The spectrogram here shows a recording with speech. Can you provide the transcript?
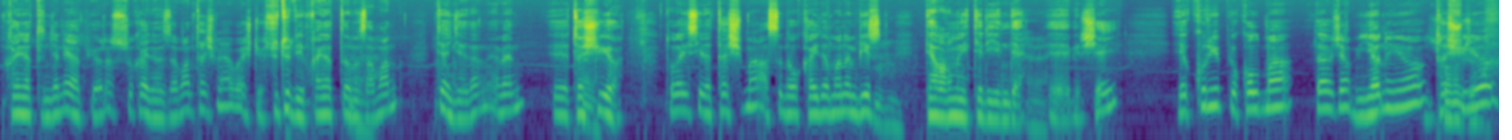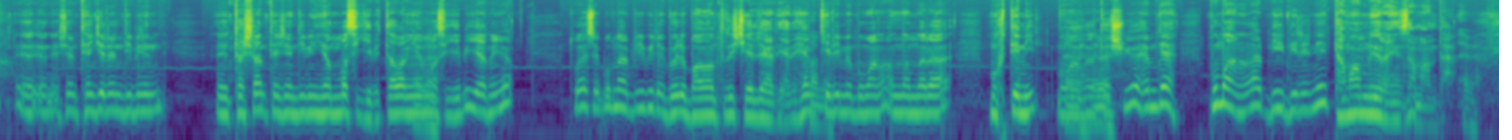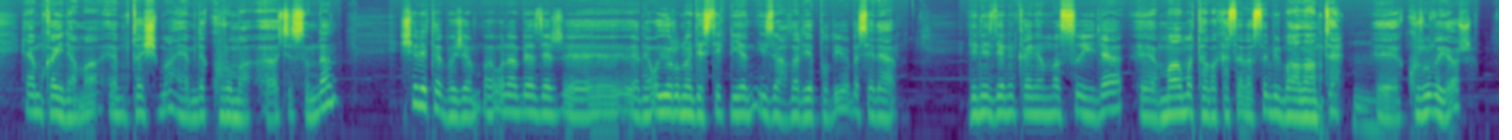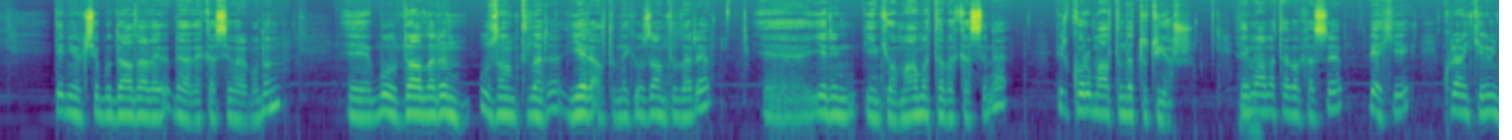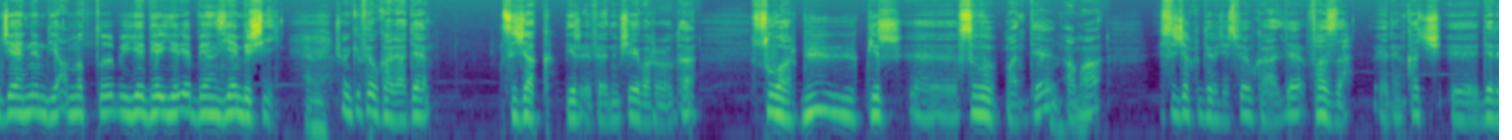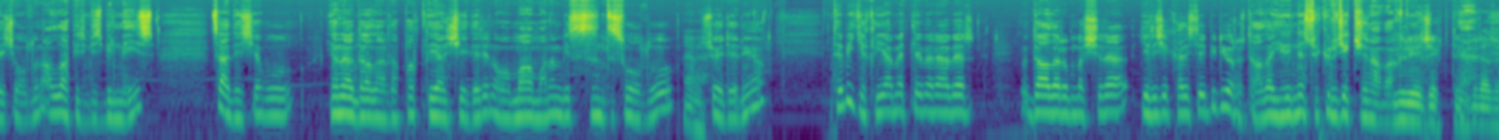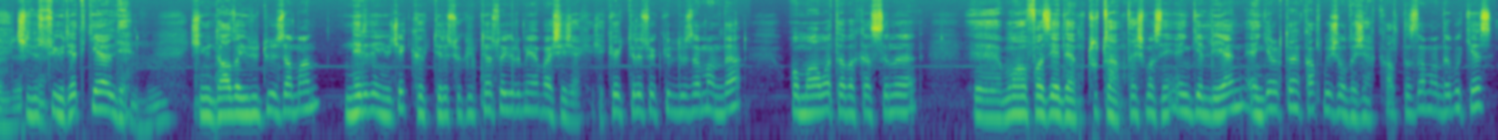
kaynatınca ne yapıyoruz? Su kaynadığı zaman taşmaya başlıyor. Sütü diyeyim kaynattığımız Evet. zaman tencereden hemen e, taşıyor. Dolayısıyla taşma aslında o kaynamanın bir Hı hı. devamı niteliğinde Evet. e, bir şey. E, kuruyup yok olma da hocam yanıyor, Sonucu. taşıyor. E, yani şimdi tencerenin dibinin e, taşan tencerenin dibinin yanması gibi, tavanın Evet. yanması gibi yanıyor. Dolayısıyla bunlar birbiriyle böyle bağlantılı şeyler yani. Hem Tabii. kelime bu anlamlara muhtemil, bu Evet, manaları evet. taşıyor hem de bu manalar birbirini tamamlıyor aynı zamanda. Evet. Hem kaynama, hem taşıma hem de kuruma açısından. Şöyle tabii hocam ona benzer e, yani o yorumla destekleyen izahlar yapılıyor. Mesela denizlerin kaynanmasıyla e, mağma tabakası arasında bir bağlantı Hmm. e, kuruluyor. Deniyor ki işte bu dağlarla da alakası var bunun. E, bu dağların uzantıları, yer altındaki uzantıları e, yerin diyelim ki o mağma tabakasını bir koruma altında tutuyor. E, Evet. mağma tabakası belki Kur'an-ı Kerim'in cehennem diye anlattığı bir yer- bir yere benzeyen bir şey. Evet. Çünkü fevkalade sıcak bir efendim şey var orada. Su var. Büyük bir e, sıvı madde ama sıcaklık derecesi fevkalade fazla. Yani kaç e, derece olduğunu Allah birimiz bilmeyiz. Sadece bu yanardağlarda patlayan şeylerin o mağmanın bir sızıntısı olduğu Evet. söyleniyor. Tabii ki kıyametle beraber dağların başına gelecek hadisleri biliyoruz. Dağlar yerinden sökülecek Cenab-ı Hak. Yürüyecekti Yani biraz önce. Şimdi işte. süret geldi. Hı hı. Şimdi dağda yürüdüğü zaman nereden yürüyecek? Kökleri söküldükten sonra yürümeye başlayacak. İşte kökleri söküldüğü zaman da o mağma tabakasını e, muhafaza eden, tutan, taşmasını engelleyen engel ortadan kalkmış olacak. Kalktığı zaman da bu kez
